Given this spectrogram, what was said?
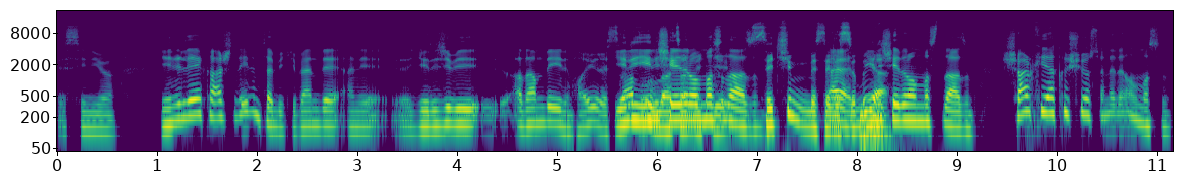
e, siniyor. Yeniliğe karşı değilim tabii ki. Ben de hani e, gerici bir adam değilim. Hayır Yeni- yeni şeyler olması ki. lazım. Seçim meselesi Evet, bu yeni ya. şeyler olması lazım. Şarkı yakışıyorsa neden olmasın?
